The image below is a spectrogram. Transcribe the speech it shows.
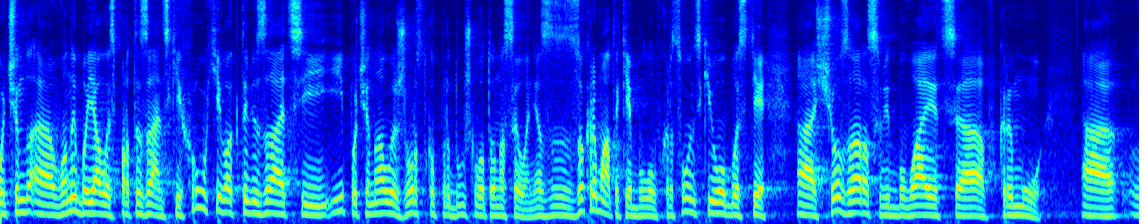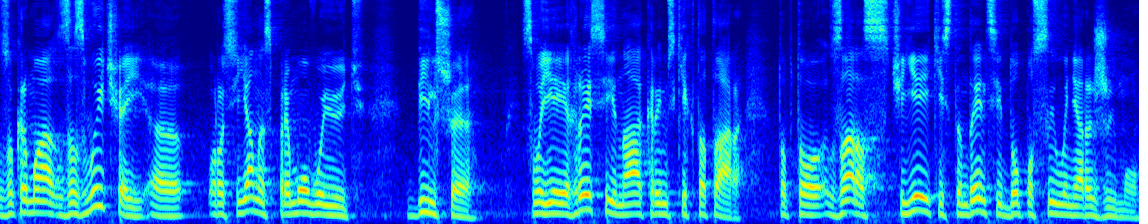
Е, Вони боялись партизанських рухів, активізації і починали жорстко придушувати населення. Зокрема, таке було в Херсонській області. Е, Що зараз відбувається в Криму? Е, Зокрема, зазвичай росіяни спрямовують більше своєї агресії на кримських татар. Тобто зараз чи є якісь тенденції до посилення режиму?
